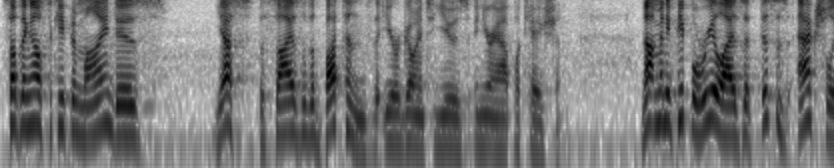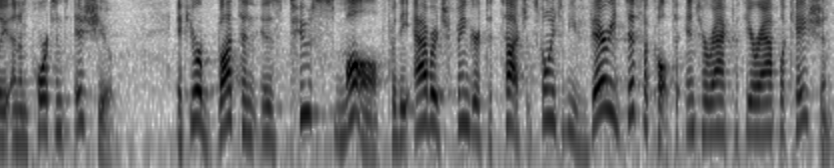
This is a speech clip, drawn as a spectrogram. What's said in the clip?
Something else to keep in mind is, yes, the size of the buttons that you're going to use in your application. Not many people realize that this is actually an important issue. If your button is too small for the average finger to touch, it's going to be very difficult to interact with your application.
